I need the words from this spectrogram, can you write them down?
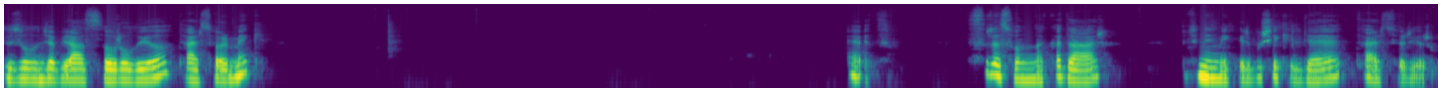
Düz olunca biraz zor oluyor ters örmek. Evet. Sıra sonuna kadar bütün ilmekleri bu şekilde ters örüyorum.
